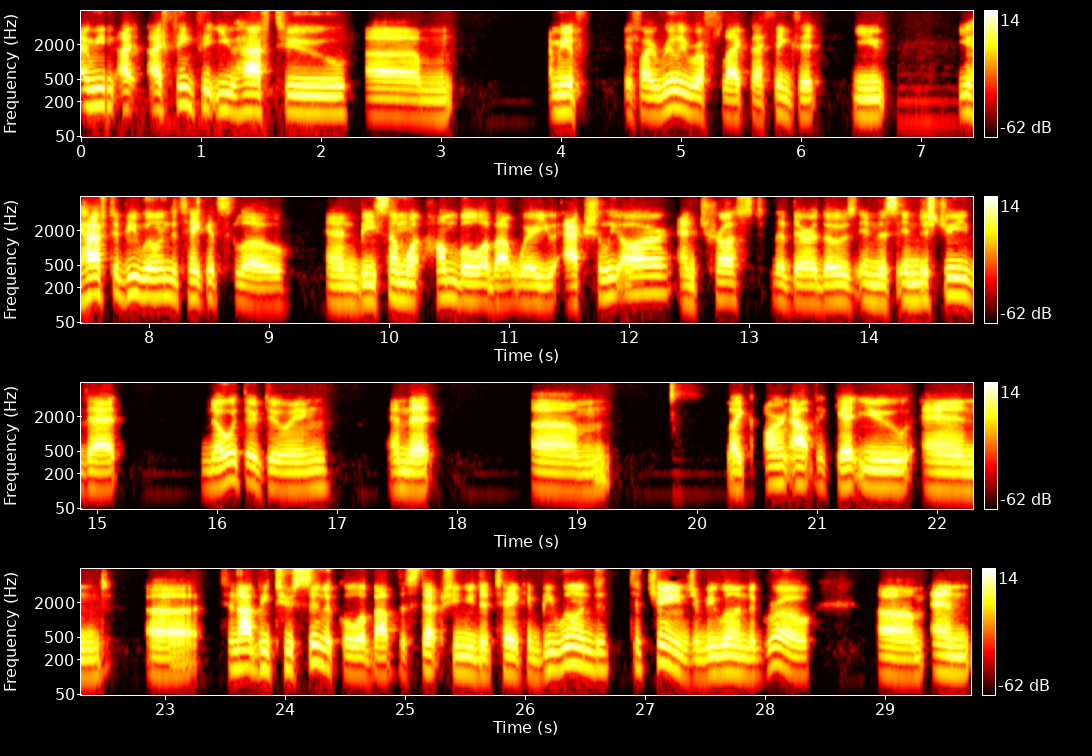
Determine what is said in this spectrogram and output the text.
I mean, I, I think that you have to. Um, I mean, if if I really reflect, I think that you you have to be willing to take it slow and be somewhat humble about where you actually are, and trust that there are those in this industry that know what they're doing, and that um, like aren't out to get you, and uh, to not be too cynical about the steps you need to take and be willing to, to change and be willing to grow um, and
